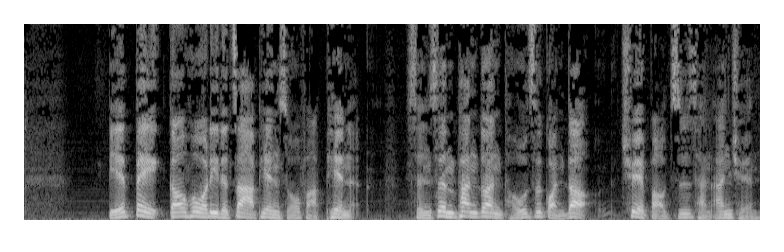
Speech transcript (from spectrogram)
别被高获利的诈骗手法骗了，审慎判断投资管道，确保资产安全。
